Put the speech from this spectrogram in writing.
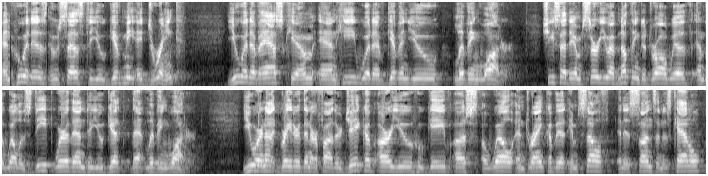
and who it is who says to you, Give me a drink, you would have asked him, and he would have given you living water. She said to him, Sir, you have nothing to draw with, and the well is deep. Where then do you get that living water? You are not greater than our father Jacob, are you, who gave us a well and drank of it himself and his sons and his cattle?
